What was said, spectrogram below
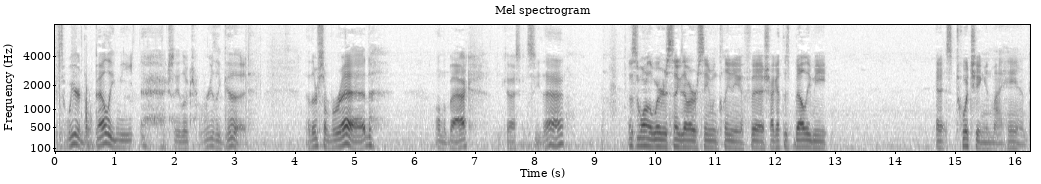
it's weird, the belly meat actually looks really good. Now there's some red on the back. You guys can see that. This is one of the weirdest things I've ever seen when cleaning a fish. I got this belly meat and it's twitching in my hand.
